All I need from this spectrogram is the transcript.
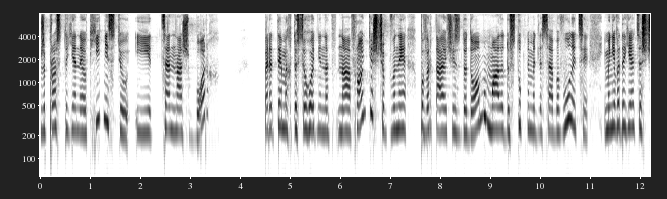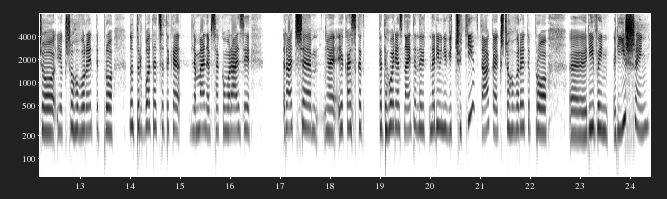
вже просто є необхідністю, і це наш борг перед тими, хто сьогодні на, на фронті, щоб вони, повертаючись додому, мали доступними для себе вулиці. І мені видається, що якщо говорити про ну, турбота, це таке для мене, в всякому разі, радше е, якась категорія, знаєте, на, рівні відчуттів. Так? А якщо говорити про е, рівень рішень.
